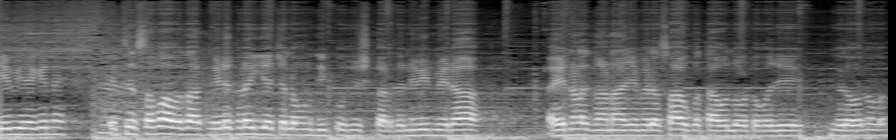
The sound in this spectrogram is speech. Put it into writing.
ਇਹ ਵੀ ਹੈਗੇ ਨੇ। ਇੱਥੇ ਸਭਾ ਦਾ ਖੇਡ ਖੜਾਈਆ ਚਲਾਉਣ ਦੀ ਕੋਸ਼ਿਸ਼ ਕਰਦੇ ਨੇ ਵੀ ਮੇਰਾ ਇਹ ਨਾਲ ਗਾਣਾ ਜੇ ਮੇਰਾ ਹਿਸਾਬ ਕਿਤਾਬ ਲੋਟ ਹੋ ਜੇ ਮੇਰਾ ਉਹ ਨਾਲ।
